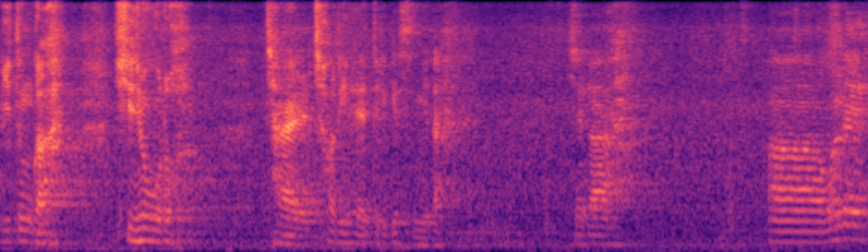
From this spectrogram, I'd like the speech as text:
믿음과 신용으로 잘 처리해 드리겠습니다. 제가 아, 원래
